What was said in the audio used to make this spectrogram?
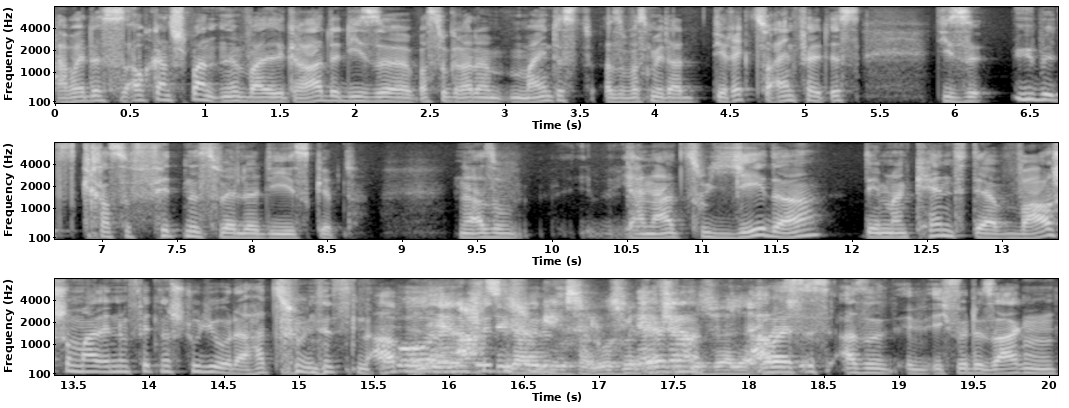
Aber das ist auch ganz spannend, ne? weil gerade diese, was du gerade meintest, also was mir da direkt so einfällt, ist diese übelst krasse Fitnesswelle, die es gibt. Ne, also ja, nahezu jeder, den man kennt, der war schon mal in einem Fitnessstudio oder hat zumindest ein Abo In den einem 80ern ging es ja los mit der Ja, Fitnesswelle. aber es ist, also ich würde sagen,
